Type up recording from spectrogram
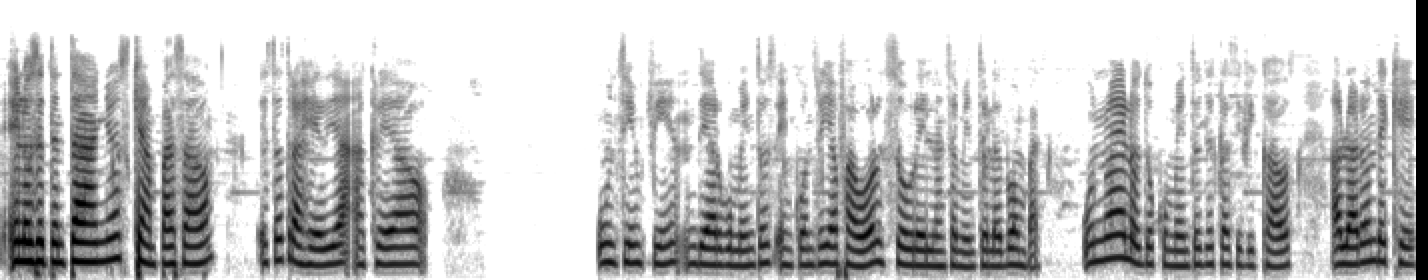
En los 70 años que han pasado, esta tragedia ha creado un sinfín de argumentos en contra y a favor sobre el lanzamiento de las bombas. Uno de los documentos desclasificados hablaron de que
